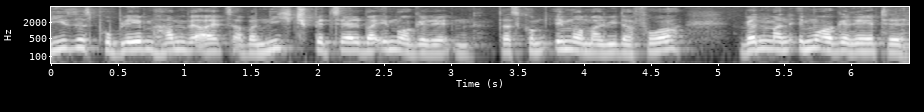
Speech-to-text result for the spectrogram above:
dieses Problem haben wir jetzt aber nicht speziell bei Im-Ohr-Geräten. Das kommt immer mal wieder vor. Wenn man Im-Ohr-Geräte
